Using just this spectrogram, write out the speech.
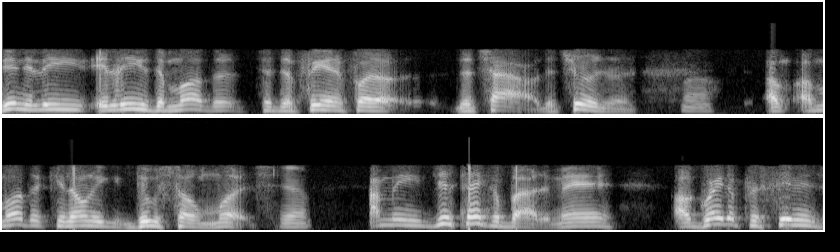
then it leaves it leaves the mother to defend for the, the child, the children. Wow. A, a mother can only do so much. Yeah. I mean, just think about it, man. A greater percentage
